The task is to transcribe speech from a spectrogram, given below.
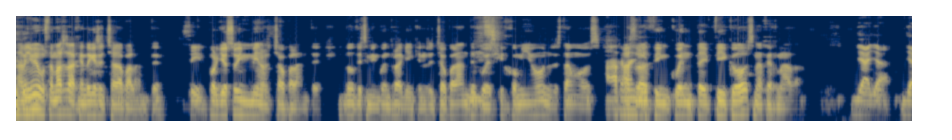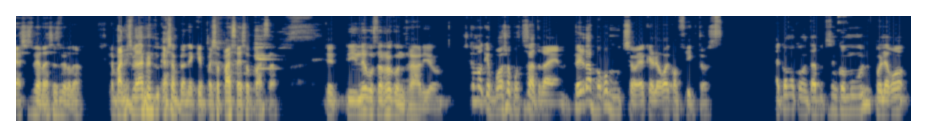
A mí me gusta más la gente que se echada para adelante. Sí. Porque yo soy menos echado para adelante. Entonces, si me encuentro a alguien que nos ha echado para adelante, pues, hijo mío, nos estamos Ah, hasta los 50 y pico sin hacer nada. Ya, ya, ya, eso es verdad, eso es verdad. En plan, es verdad, no en tu caso, en plan de que eso pasa, eso pasa. Te tiende a gustar lo contrario. Es como que polos opuestos atraen, pero tampoco mucho, ¿eh? Que luego hay conflictos. Hay como contar puntos en común, pues luego.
